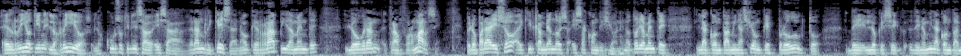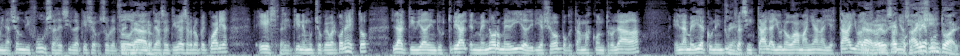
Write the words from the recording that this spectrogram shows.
el río tiene, los ríos, los cursos tienen esa, esa gran riqueza, ¿no? Que rápidamente logran transformarse. Pero para eso hay que ir cambiando esas condiciones. Notoriamente, la contaminación que es producto de lo que se denomina contaminación difusa, es decir, de aquello, sobre todo de, las actividades agropecuarias, es, eh, tiene mucho que ver con esto. La actividad industrial, en menor medida, diría yo, porque está más controlada en la medida que una industria se instala y uno va mañana y está, y va dentro de 10 años ahí es puntual.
